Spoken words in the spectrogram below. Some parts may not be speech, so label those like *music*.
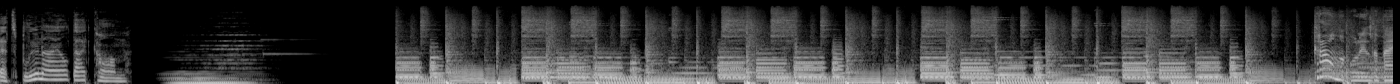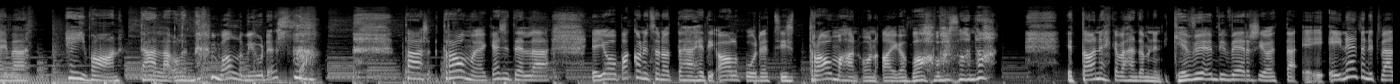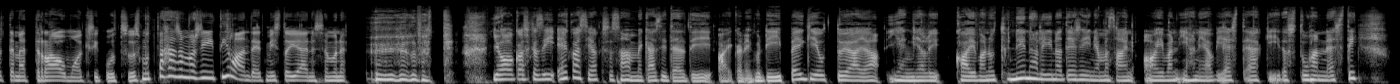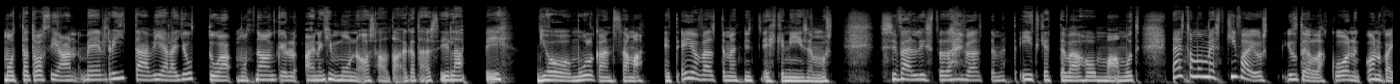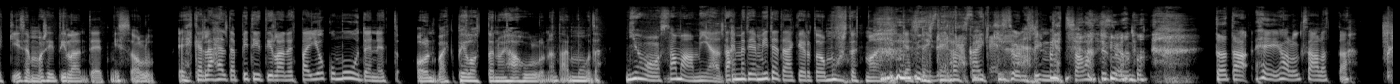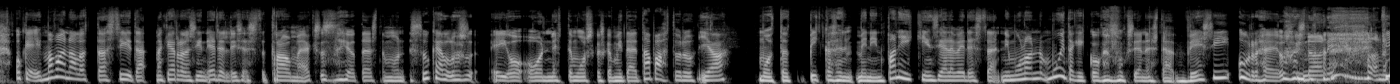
That's BlueNile.com. Traumapolilta päivää. Hei vaan, täällä olemme *laughs* valmiudessa. Taas traumoja käsitellään. Ja joo, pakko nyt sanoa tähän heti alkuun, että siis traumahan on aika vahva sana. Tämä on ehkä vähän tämmöinen kevyempi versio, että ei, ei näitä nyt välttämättä traumoiksi kutsuisi, mutta vähän semmoisia tilanteita, mistä on jäänyt semmoinen, helvetti. Joo, koska siinä ekas jaksossa me käsiteltiin aika niinku juttuja ja jengi oli kaivannut nenäliinat esiin ja mä sain aivan ihania viestejä, kiitos tuhannesti. Mutta tosiaan meillä riittää vielä juttua, mutta nämä on kyllä ainakin mun osalta aika täysin läppiä. Joo, mulla kanssa sama. Että ei ole välttämättä nyt ehkä niin semmoista syvällistä tai välttämättä itkettävää hommaa, mutta näistä on mun mielestä kiva just jutella, kun on, on kaikki semmoisia tilanteita, missä on ollut ehkä läheltä piti tilanne tai joku muuten, että on vaikka pelottanut ihan hulluna tai muuta. Joo, samaa mieltä. En mä tiedä, mitä tämä kertoo musta, että mä en tykkää kerro kaikki sun synkät salaisuudet. tota, hei, haluatko aloittaa? Okei, mä voin aloittaa siitä. Mä kerron siinä edellisessä traumajaksossa jo tästä mun sukellus ei ole onnettomuus, koska mitä ei tapahtunut. Ja mutta pikkasen menin paniikkiin siellä vedessä, niin mulla on muitakin kokemuksia näistä vesiurheiluista. No niin,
